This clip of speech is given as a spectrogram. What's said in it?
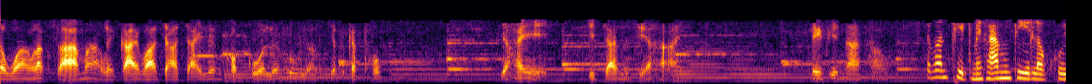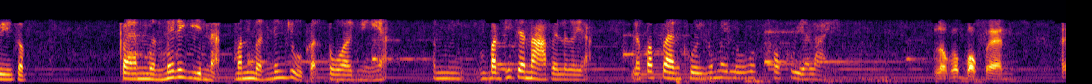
ระวังรักษามากเลยกายวาจาใจเรื่องครอบครัวเรื่องลูกเรื่องอย่าไปกระทบ อย่าให้จิตใจมันเสียหายเร่งพิจารณาเข้าแต่มันผิดไหมคะบางทีเราคุยกับ แฟนเหมือนไม่ได้ยินอะ มันเหมือนยังอยู่กับตัวอย่างเงี้ย มันมันพิจารณาไปเลยอะ แล้วก็แฟนคุยก็ไม่รู้ว่าเขาคุยอะไร เราก็บอกแฟนให้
